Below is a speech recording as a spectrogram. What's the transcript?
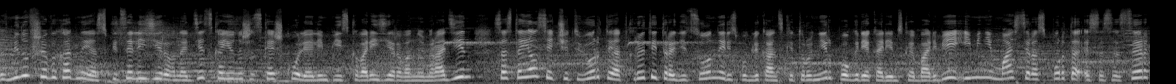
В минувшие выходные в специализированной детско-юношеской школе Олимпийского резерва номер один состоялся четвертый открытый традиционный республиканский турнир по греко-римской борьбе имени мастера спорта СССР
